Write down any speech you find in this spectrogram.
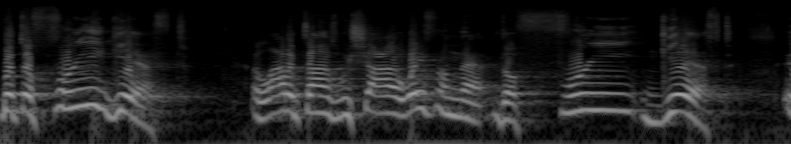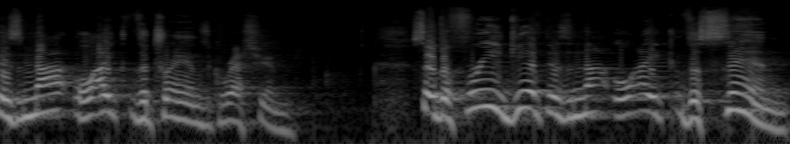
But the free gift, a lot of times we shy away from that. The free gift is not like the transgression. So the free gift is not like the sin.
